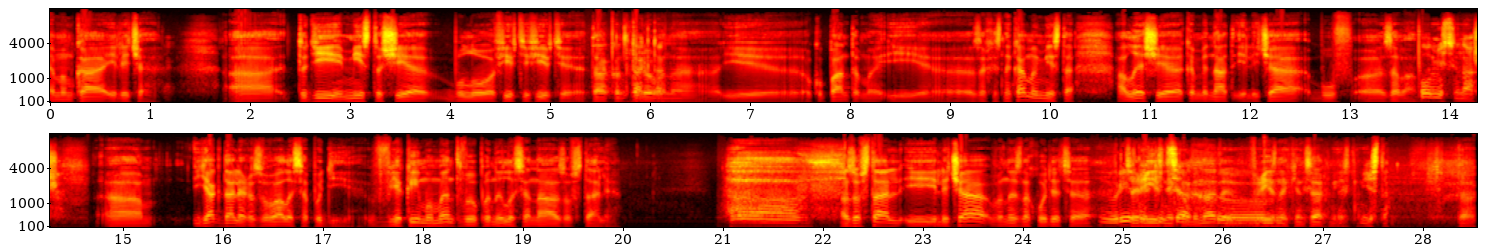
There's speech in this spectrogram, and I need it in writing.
е, ММК Ілліча. А тоді місто ще було 50-50, так, контрольовано і окупантами, і е, захисниками міста, але ще комбінат Ілліча був е, за вами. Повністю наш. А, Як далі розвивалися події? В який момент ви опинилися на Азовсталі? Е, Азовсталь і Ілліча, вони знаходяться В різних це різні кінцях, комбінати в е, різних кінцях міста. міста. Так.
